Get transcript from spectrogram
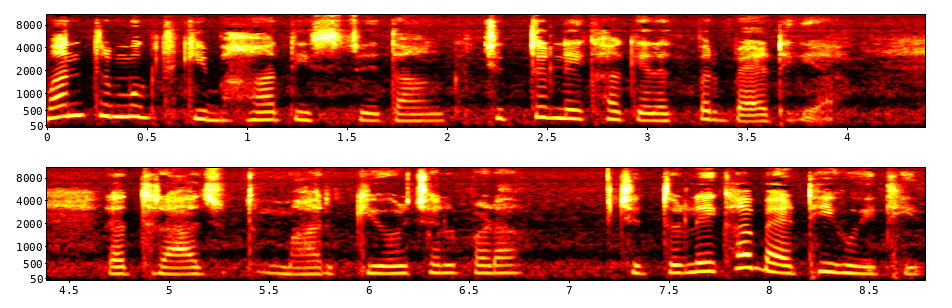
मंत्रमुग्ध की भांति श्वेतांक चित्रलेखा के रथ पर बैठ गया। रथराज मार्ग की ओर चल पड़ा। चित्रलेखा बैठी हुई थी।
